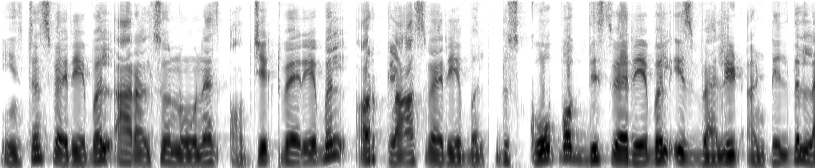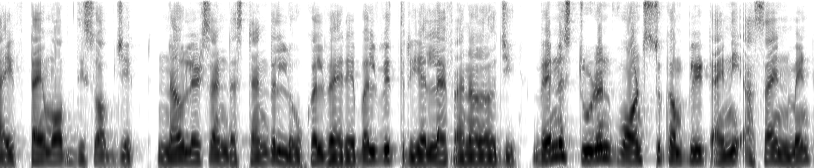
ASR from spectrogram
instance variable are also known as object variable or class variable. The scope of this variable is valid until the lifetime of this object. Now let's understand the local variable with real life analogy. When a student wants to complete any assignment,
